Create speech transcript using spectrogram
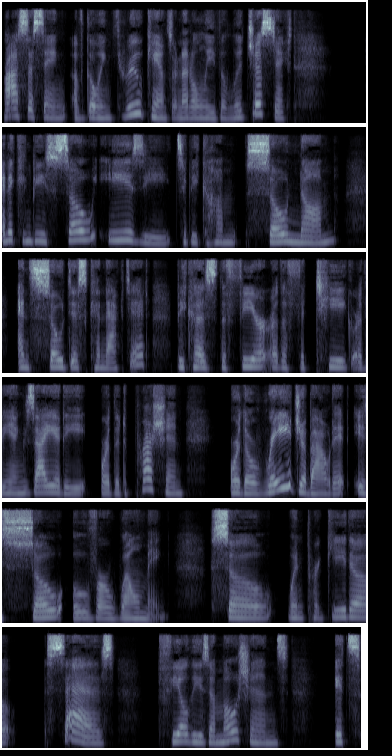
processing of going through cancer, not only the logistics, and it can be so easy to become so numb and so disconnected because the fear or the fatigue or the anxiety or the depression or the rage about it is so overwhelming. So when Pragito says, feel these emotions, it's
